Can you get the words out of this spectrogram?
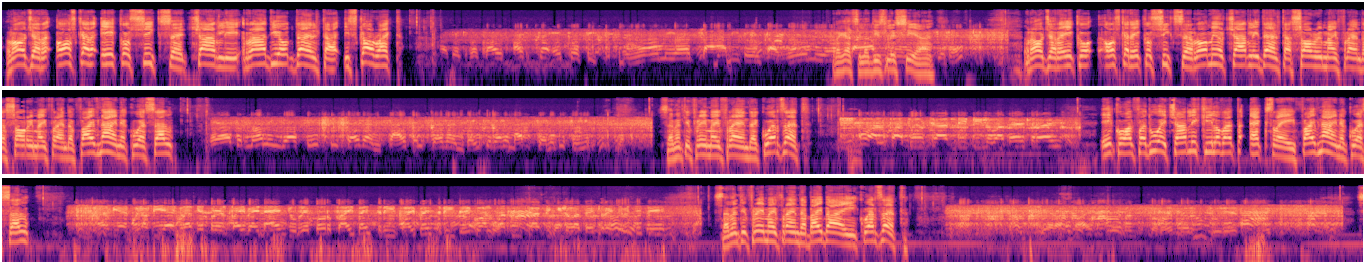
Roger, Oscar Eco 6, Charlie Radio Delta is correct. Ragazzi, la dislessia. eh. Roger Eco, Oscar Eco 6, Romeo Charlie Delta. Sorry my friend, sorry my friend. 5-9 QSL. Yeah, good morning, yeah, 57, 57, thank you very much, 73. 73 my friend. QRZ. Alfa 2, Charlie, Kilowatt X-Ray. Eco Alfa 2, Charlie Kilowatt X-Ray. 5-9 QSL. Gracias, buenos días, gracias por el 5 by 9, tu report 5 by 3, 5 by 3, Eco Alfa 2, Charlie, Kilowatt X-Ray, 73. 73 my friend. Bye bye. QRZ.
